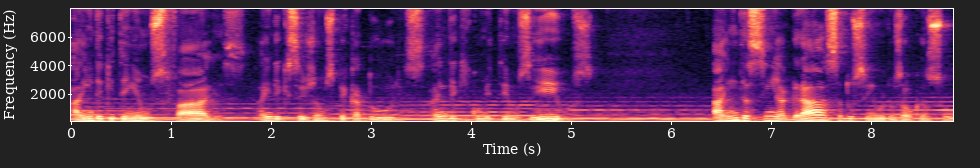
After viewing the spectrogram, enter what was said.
ainda que tenhamos falhas, ainda que sejamos pecadores, ainda que cometemos erros, ainda assim a graça do Senhor nos alcançou,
